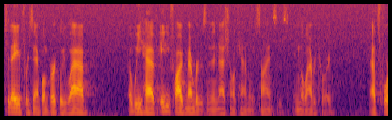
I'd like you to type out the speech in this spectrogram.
Today, for example, in Berkeley Lab, uh, we have 85 members in the National Academy of Sciences in the laboratory. That's 4%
